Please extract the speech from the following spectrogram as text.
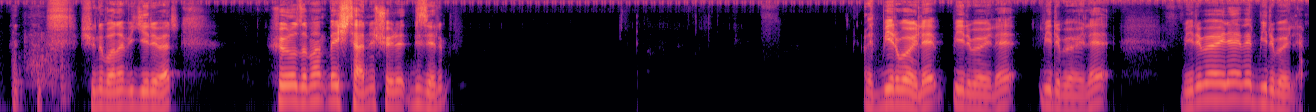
Şunu bana bir geri ver. Şöyle o zaman 5 tane şöyle dizelim. Evet bir böyle, bir böyle, biri böyle, biri böyle ve biri böyle.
